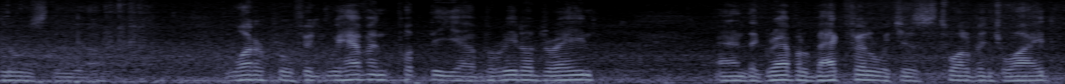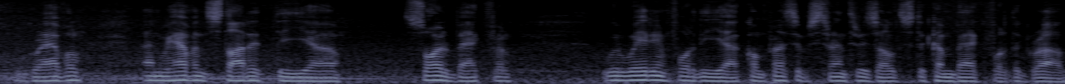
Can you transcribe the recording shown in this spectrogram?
blue is the uh, waterproofing. We haven't put the uh, burrito drain and the gravel backfill which is 12 inch wide gravel and we haven't started the soil backfill. We're waiting for the uh, compressive strength results to come back for the grout.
